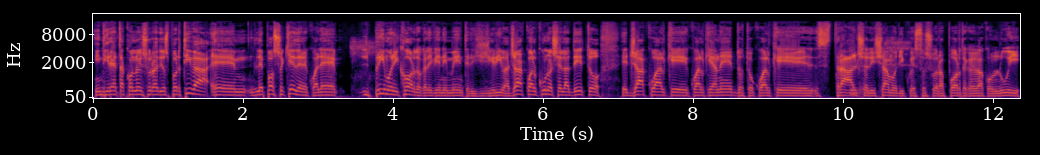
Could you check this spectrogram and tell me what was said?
in diretta con noi su Radio Sportiva. Eh, le posso chiedere qual è il primo ricordo che le viene in mente di Gigi Riva? Già qualcuno ce l'ha detto e già qualche, qualche aneddoto aneddoto, qualche stralcio diciamo di questo suo rapporto che aveva con lui,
